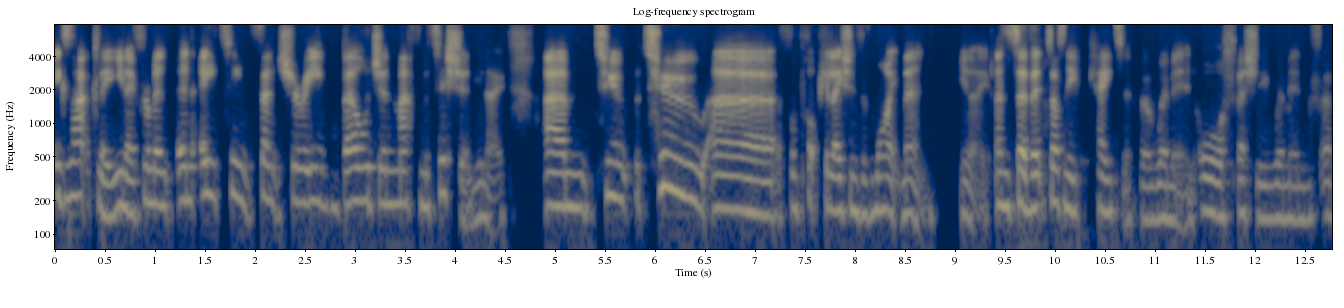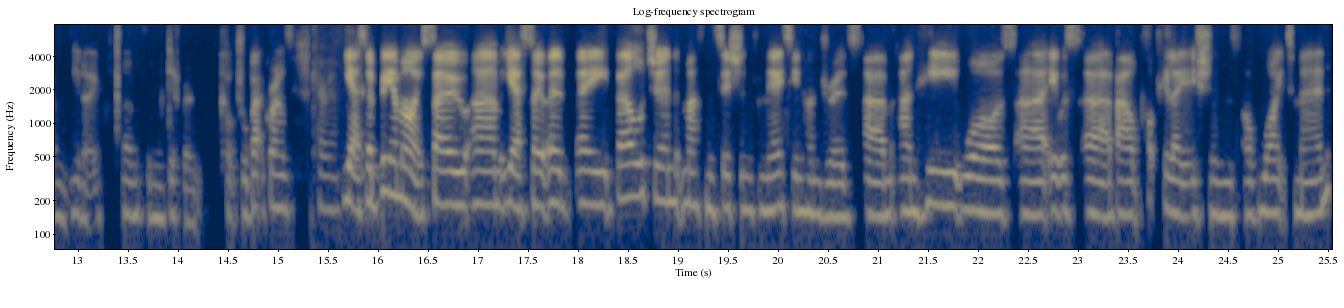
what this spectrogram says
exactly. You know, from an, an 18th century Belgian mathematician, you know, um, to to uh, for populations of white men, you know, and so that doesn't even cater for women or especially women from you know um, from different cultural backgrounds. Carry on. Yeah, so BMI. So um, yeah, so a, a Belgian mathematician from the 1800s, um, and he was uh, it was uh, about populations of white men.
